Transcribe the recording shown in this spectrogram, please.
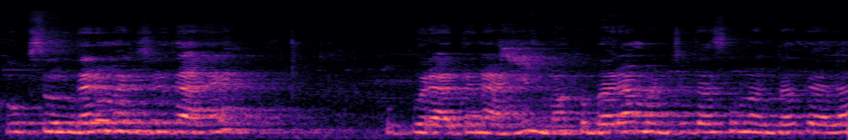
खूप सुंदर मस्जिद आहे. खूप पुरातन आहे. मकबरा मस्जिद असं म्हणतात त्याला.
